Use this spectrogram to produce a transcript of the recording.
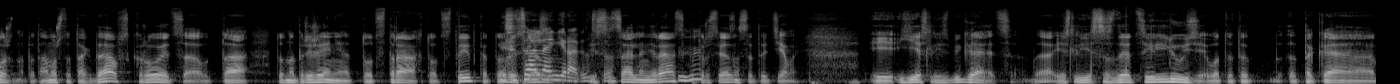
тревожно, потому что тогда вскроется вот та, то напряжение, тот страх, тот стыд, который и социальное связан, неравенство, и социальное неравенство, угу. которое связано с этой темой. И если избегается, да, если создается иллюзия, вот это такая,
